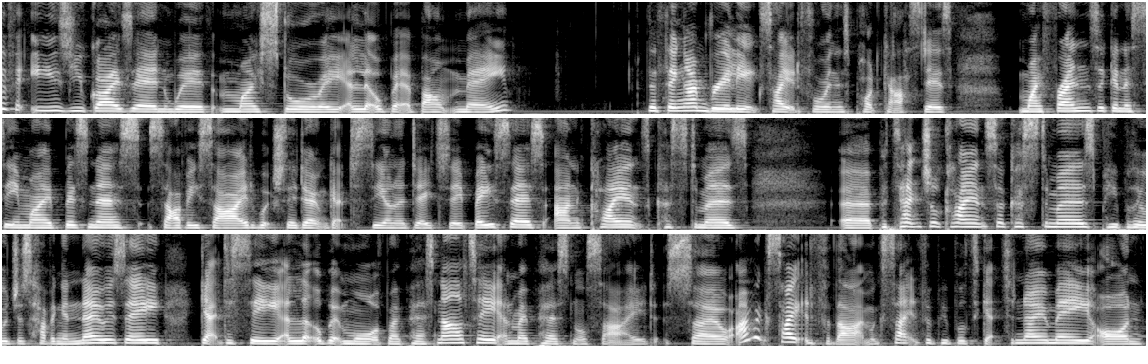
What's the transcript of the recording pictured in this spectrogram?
of ease you guys in with my story, a little bit about me. The thing I'm really excited for in this podcast is my friends are going to see my business savvy side, which they don't get to see on a day to day basis, and clients, customers, uh, potential clients or customers, people who are just having a nosy, get to see a little bit more of my personality and my personal side. So I'm excited for that. I'm excited for people to get to know me on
